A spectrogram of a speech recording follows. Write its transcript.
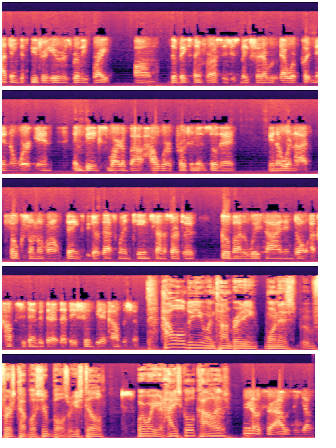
I think the future here is really bright. Um, the biggest thing for us is just make sure that we're, that we're putting in the work and and being smart about how we're approaching it, so that you know we're not focused on the wrong things because that's when teams kind of start to go by the wayside and don't accomplish the things that they that they should be accomplishing. How old are you when Tom Brady won his first couple of Super Bowls? Were you still where were you in high school, college? No, sir. I was a young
